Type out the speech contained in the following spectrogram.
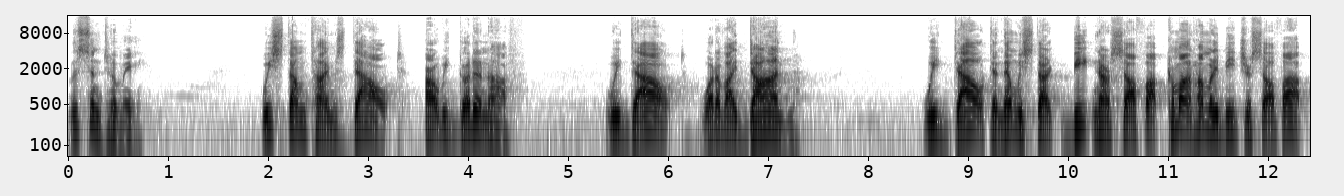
Listen to me we sometimes doubt are we good enough? We doubt what have I done? We doubt and then we start beating ourselves up. Come on, how many beat yourself up?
